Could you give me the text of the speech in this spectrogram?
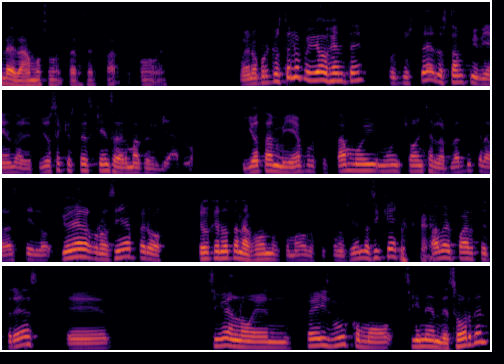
Le damos una tercera parte, ¿cómo ves? Bueno, porque usted lo pidió, gente, porque ustedes lo están pidiendo. Yo sé que ustedes quieren saber más del diablo. Y yo también, porque está muy, muy choncha la plática. La verdad es que lo- yo ya lo conocía, pero creo que no tan a fondo como ahora lo estoy conociendo. Así que va a haber parte 3. síganlo en Facebook como Cine en Desorden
